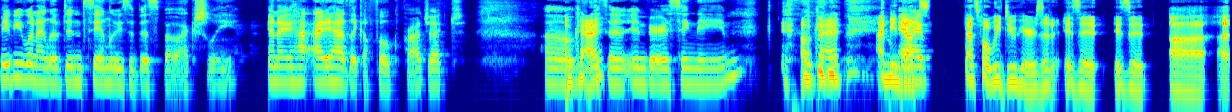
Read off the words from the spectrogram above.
maybe when I lived in San Luis Obispo, actually, and I ha- I had like a folk project. Um, Okay. with an embarrassing name. Okay. I mean And I- that's that's what we do here. Is it is it is it uh, uh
